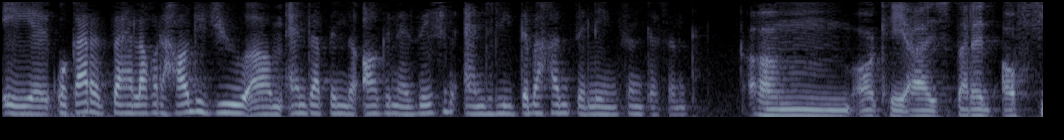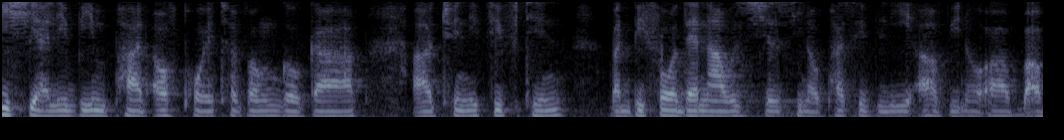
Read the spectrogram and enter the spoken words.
O ka re tsahela How did you um, end up in the organization and le itebagantse leng sente sente? Um, okay, I started officially being part of Poetavango uh, 2015. But before then, I was just, you know, passively, uh, you know, uh, uh,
